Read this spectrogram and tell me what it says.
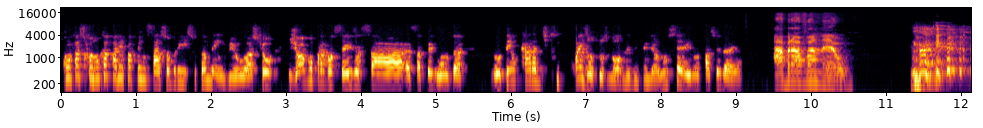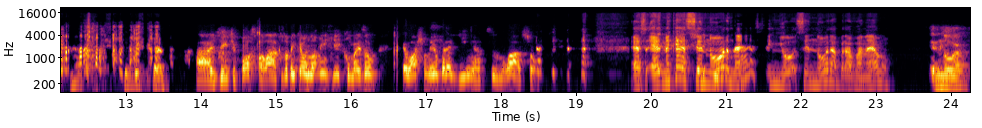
Confesso que eu nunca parei pra pensar sobre isso também, viu? Eu acho que eu jogo pra vocês essa, essa pergunta. Eu tenho cara de que quais outros nomes, entendeu? Não sei, não faço ideia. Abravanel. Ai, gente, posso falar? Tudo bem que é um nome rico, mas eu, eu acho meio breguinha, vocês não acham? É, é, como é que é? Senhor, né? Senhor, Senhor Abravanel? Tenor.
